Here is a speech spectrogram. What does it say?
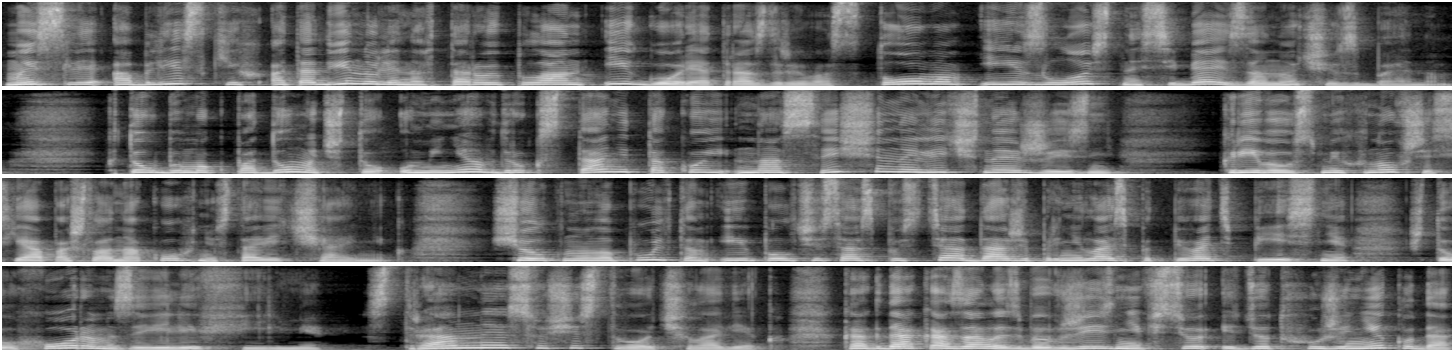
Мысли о близких отодвинули на второй план и горе от разрыва с Томом, и злость на себя из-за ночи с Беном. Кто бы мог подумать, что у меня вдруг станет такой насыщенной личная жизнь. Криво усмехнувшись, я пошла на кухню ставить чайник. Щелкнула пультом и полчаса спустя даже принялась подпевать песни, что хором завели в фильме. Странное существо человек. Когда, казалось бы, в жизни все идет хуже некуда,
